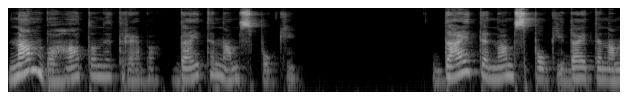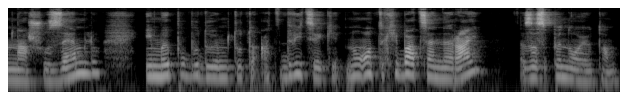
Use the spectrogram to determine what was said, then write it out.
Нам багато не треба. Дайте нам спокій. Дайте нам спокій, дайте нам нашу землю, і ми побудуємо тут. А дивіться, які. Ну, от хіба це не рай за спиною там?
